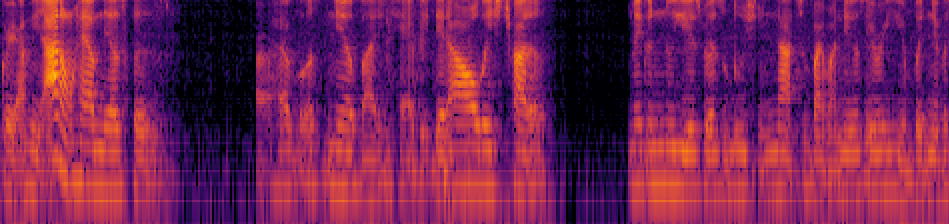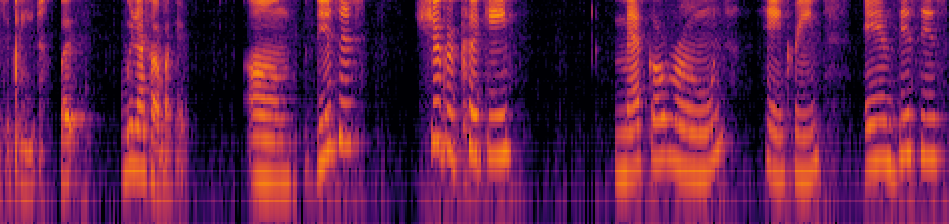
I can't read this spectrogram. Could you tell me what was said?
great. I mean, I don't have nails because I have a nail biting habit that I always try to make a New Year's resolution not to bite my nails every year, but never succeed. But we're not talking about that. Um, this is sugar cookie macaroon hand cream, and this is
